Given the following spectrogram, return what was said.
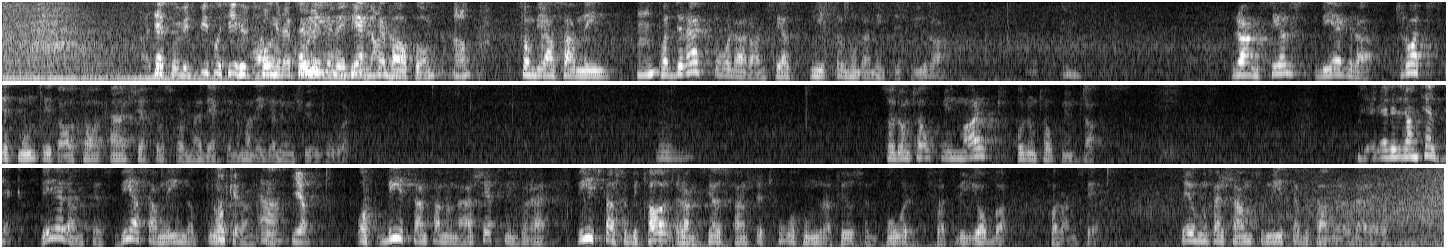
Ja, det får vi, vi får se utgången. där Sen ligger det däck här bakom Ja. som vi har samlat in Mm. på direkt order Ragn-Sells 1994. Ragn-Sells vägrar, trots ett muntligt avtal, ersätta oss för de här däcken. De har legat nu i 20 år. Mm. Så de tog upp min mark och de tog upp min plats. Är det Ragn-Sells däck? Alltså? Det är Ragn-Sells. Vi har samlat in dem. Ragn-Sells. Ja. Och vi ska inte ha någon ersättning för det här. Vi ska alltså betala Ragn-Sells kanske 200 000 om året för att vi jobbar för Ragn-Sells. Det är ungefär samma som ni ska betala, ni har,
